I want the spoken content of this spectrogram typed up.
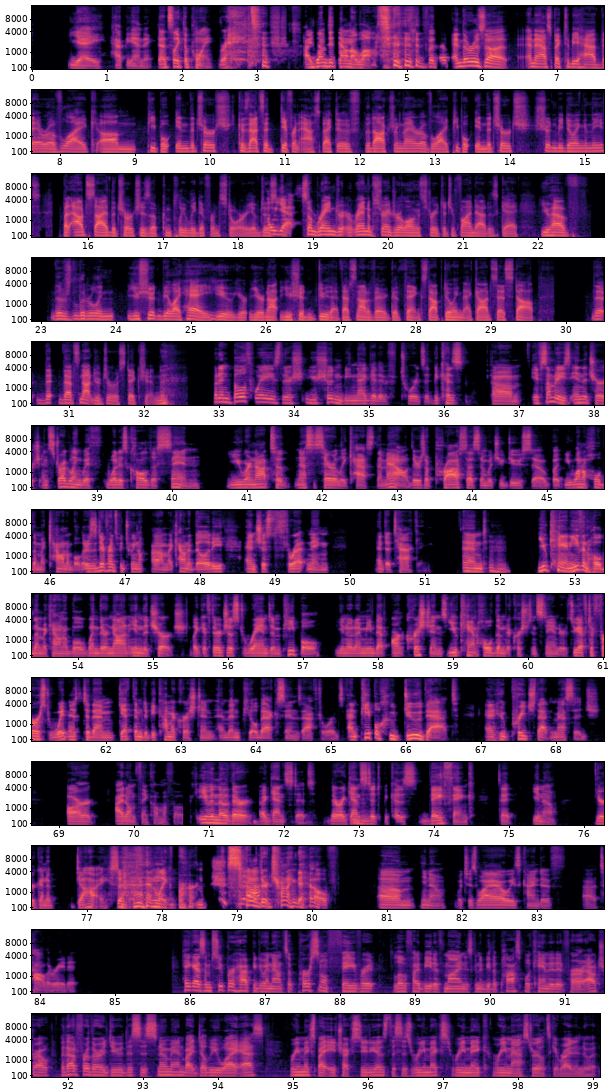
yay happy ending. That's like the point right? I dumbed it down a lot but and there is a an aspect to be had there of like um people in the church because that's a different aspect of the doctrine there of like people in the church shouldn't be doing in these but outside the church is a completely different story of just oh yes. some ranger, random stranger along the street that you find out is gay. You have there's literally you shouldn't be like hey you you're you're not you shouldn't do that. That's not a very good thing. Stop doing that. God says stop. That, that that's not your jurisdiction. But in both ways there sh- you shouldn't be negative towards it because um, if somebody's in the church and struggling with what is called a sin you are not to necessarily cast them out. There's a process in which you do so but you want to hold them accountable. There's a difference between um, accountability and just threatening and attacking. And Mhm. You can't even hold them accountable when they're not in the church. Like if they're just random people, you know what I mean, that aren't Christians, you can't hold them to Christian standards. You have to first witness to them, get them to become a Christian, and then peel back sins afterwards. And people who do that and who preach that message are, I don't think, homophobic, even though they're against it. They're against mm-hmm. it because they think that, you know, you're going to die so and like burn. So Yeah. they're trying to help um you know which is why i always kind of uh, tolerate it Hey guys, I'm super happy to announce a personal favorite lo-fi beat of mine is going to be the possible candidate for our outro. Without further ado, this is Snowman by WYS, remixed by 8-Track Studios. This is remix, remake, remaster. Let's get right into it.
